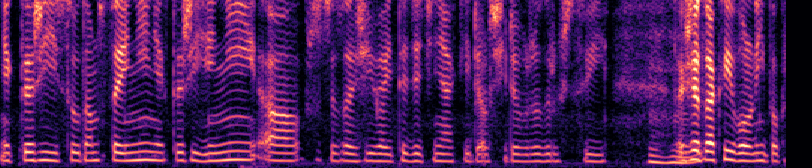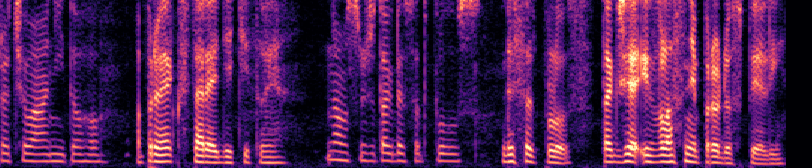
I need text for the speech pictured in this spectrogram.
někteří jsou tam stejní, někteří jiní a prostě zažívají ty děti nějaký další dobrodružství. Mhm. Takže takový volný pokračování toho. A pro jak staré děti to je? No, myslím, že tak 10 plus. 10 plus, takže i vlastně pro dospělí.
